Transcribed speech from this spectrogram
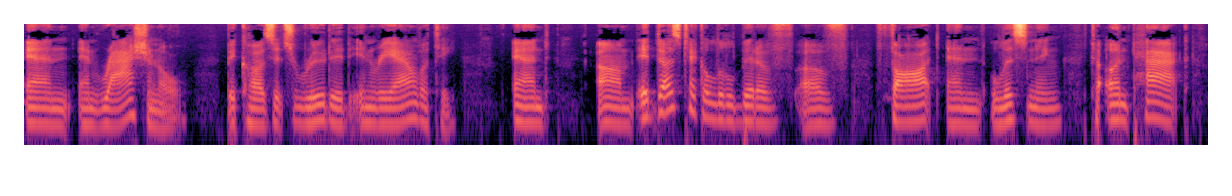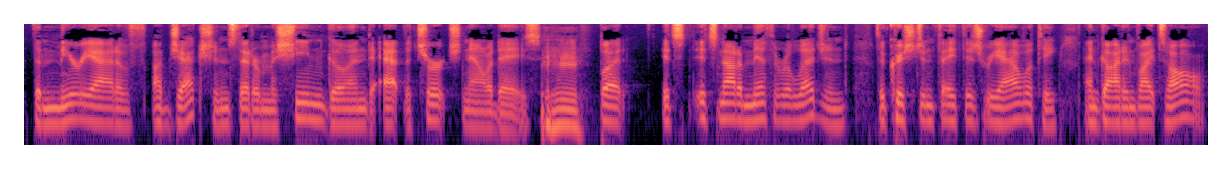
and and rational because it's rooted in reality, and um, it does take a little bit of of thought and listening to unpack the myriad of objections that are machine gunned at the church nowadays. Mm-hmm. But it's it's not a myth or a legend. The Christian faith is reality, and God invites all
